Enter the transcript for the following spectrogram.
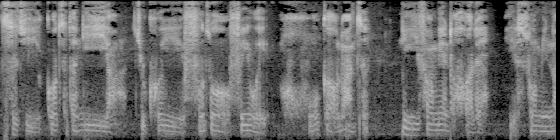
自己各自的利益啊，就可以胡作非为、胡搞乱整。另一方面的话呢，也说明了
